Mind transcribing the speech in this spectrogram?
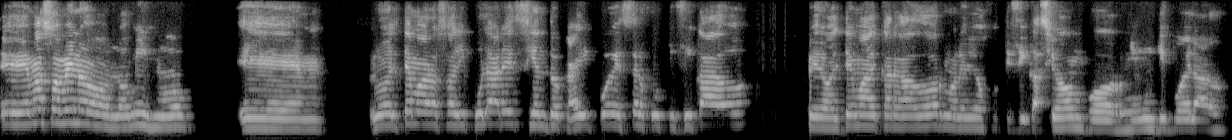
Eh, más o menos lo mismo. Eh, lo del tema de los auriculares, siento que ahí puede ser justificado, pero el tema del cargador no le veo justificación por ningún tipo de lado.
